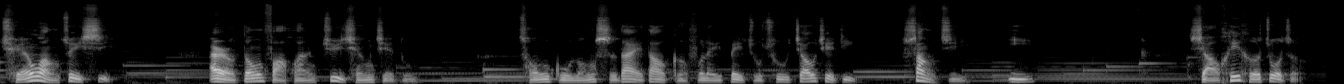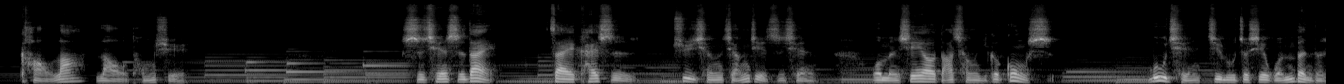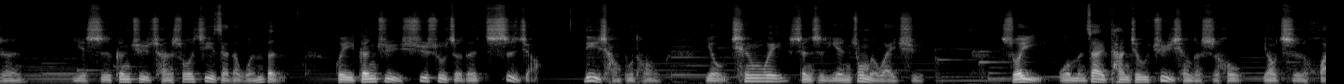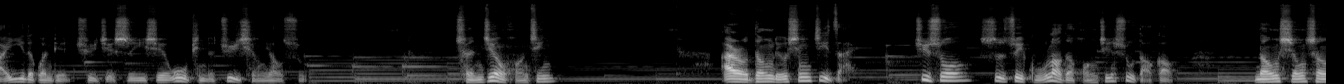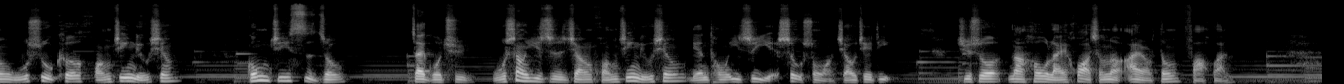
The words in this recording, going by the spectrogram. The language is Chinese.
全网最细，艾尔登法环剧情解读：从古龙时代到葛弗雷被逐出交界地，上集一。小黑盒作者考拉老同学。史前时代，在开始剧情讲解之前，我们先要达成一个共识：目前记录这些文本的人，也是根据传说记载的文本。会根据叙述者的视角、立场不同，有轻微甚至严重的歪曲。所以我们在探究剧情的时候，要持怀疑的观点去解释一些物品的剧情要素。纯净黄金，艾尔登流星记载，据说是最古老的黄金树祷告，能形成无数颗黄金流星，攻击四周。在过去。无上意志将黄金流星连同一只野兽送往交界地，据说那后来化成了艾尔登法环。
